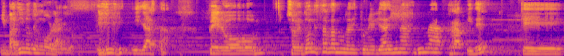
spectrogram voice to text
y para ti no tengo horario. Y, ya está. Pero sobre todo le estás dando una disponibilidad y una, una rapidez que,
